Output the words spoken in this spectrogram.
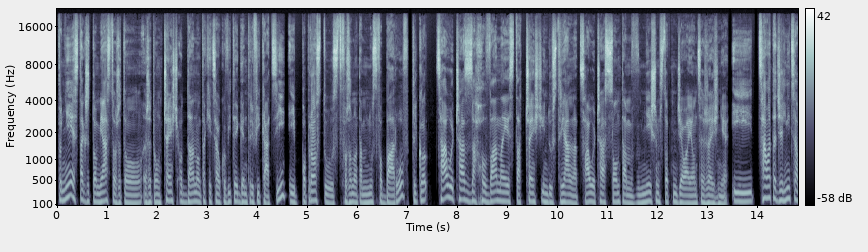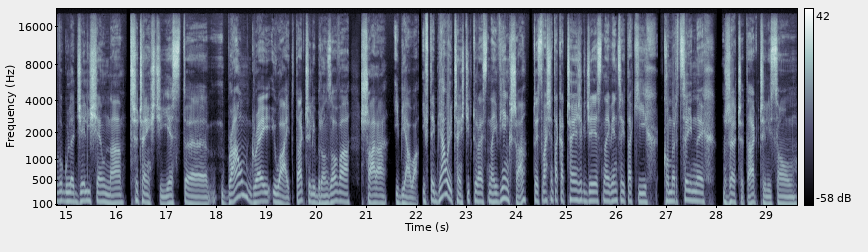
to nie jest tak, że to miasto, że tą, że tą część oddano takiej całkowitej gentryfikacji i po prostu stworzono tam mnóstwo barów, tylko cały czas zachowana jest ta część industrialna, cały czas są tam w mniejszym stopniu działające rzeźnie. I cała ta dzielnica w ogóle dzieli się na trzy części. Jest e, brown, grey i white, tak? czyli brązowa, szara i biała. I w tej białej części, która jest największa, to jest właśnie taka część, gdzie jest najwięcej takich komercyjnych rzeczy, tak? Czyli są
